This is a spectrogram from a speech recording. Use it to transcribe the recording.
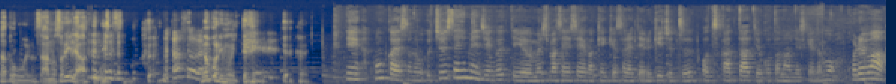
だと思います。あのそれ以来会ってないです。ナポリも行ってない。で今回その宇宙船イメージングっていう森島先生が研究されている技術を使ったということなんですけれどもこれは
